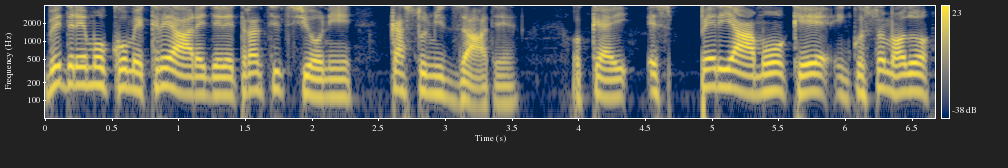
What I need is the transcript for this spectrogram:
vedremo come creare delle transizioni customizzate ok? E speriamo che in questo modo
